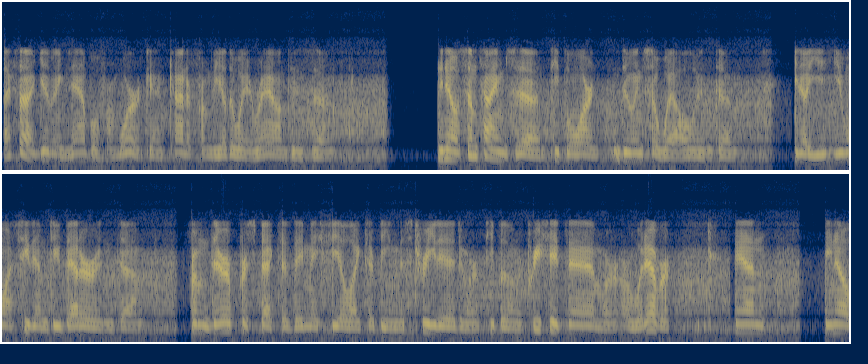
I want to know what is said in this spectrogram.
I thought I'd give an example from work and kind of from the other way around is, um, you know, sometimes uh, people aren't doing so well and, um, you know, you, you want to see them do better and um, from their perspective, they may feel like they're being mistreated or people don't appreciate them or, or whatever. And, you know,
